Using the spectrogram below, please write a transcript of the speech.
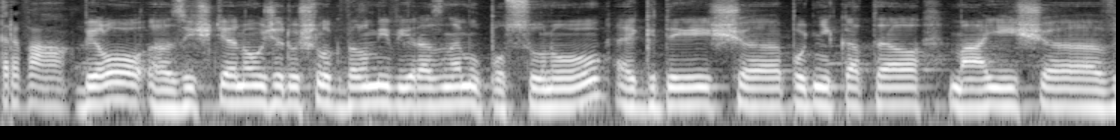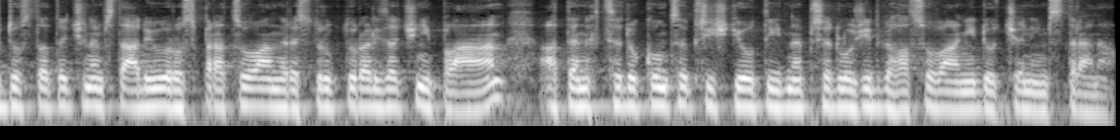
trvá. Bylo eh, zjištěno, že došlo k velmi výraznému posunu, eh, když eh, podnikatel má již eh, v dostatečném stádiu rozpracován restrukturalizační plán a ten chce do konce příštího týdne předložit k hlasování dotčeným stranám.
